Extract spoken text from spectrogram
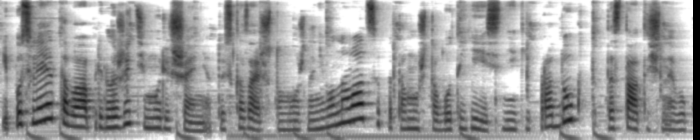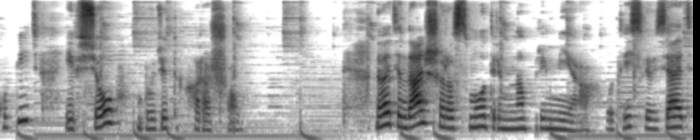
и после этого предложить ему решение, то есть сказать, что можно не волноваться, потому что вот есть некий продукт, достаточно его купить, и все будет хорошо. Давайте дальше рассмотрим на примерах. Вот если взять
